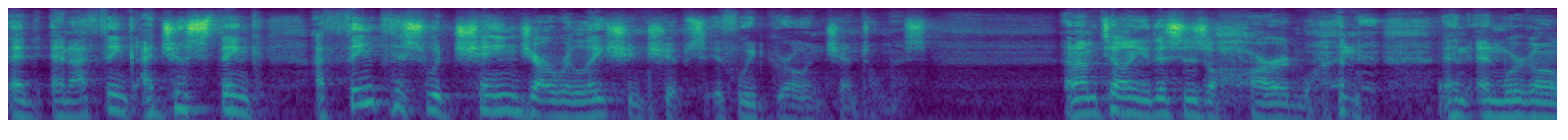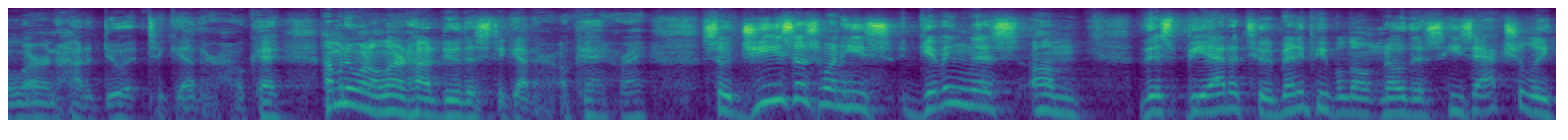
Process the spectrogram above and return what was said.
And, and I think, I just think, I think this would change our relationships if we'd grow in gentleness. And I'm telling you, this is a hard one, and, and we're going to learn how to do it together, okay? How many want to learn how to do this together, okay, right? So Jesus, when he's giving this, um, this beatitude, many people don't know this, he's actually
